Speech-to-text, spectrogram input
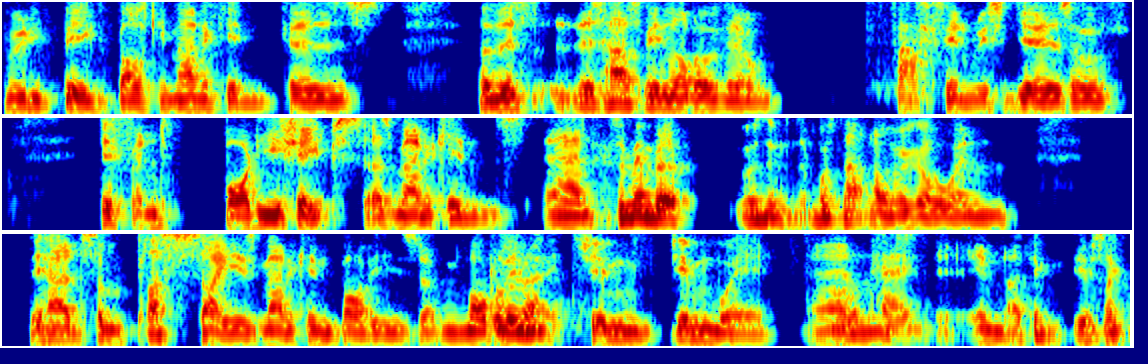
really big bulky mannequin because this this has been a lot of you know faff in recent years of different body shapes as mannequins and because I remember wasn't it wasn't that long ago when they had some plus size mannequin bodies modeling right. gym gym wear and Okay. in, I think it was like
